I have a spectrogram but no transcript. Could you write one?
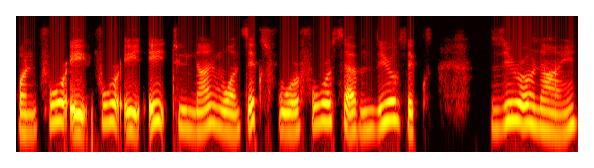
one four eight four eight eight two nine one six four four seven zero six zero nine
